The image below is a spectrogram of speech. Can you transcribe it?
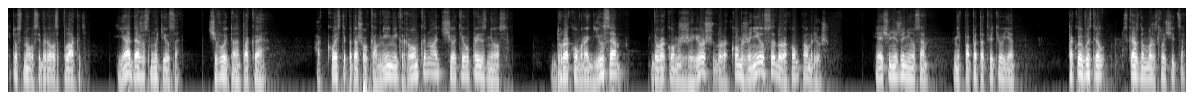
не то снова собиралась плакать. Я даже смутился. Чего это она такая? А Костя подошел ко мне и негромко, но отчетливо произнес. Дураком родился, Дураком живешь, дураком женился, дураком помрешь. Я еще не женился, не в попад ответил я. Такой выстрел с каждым может случиться.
